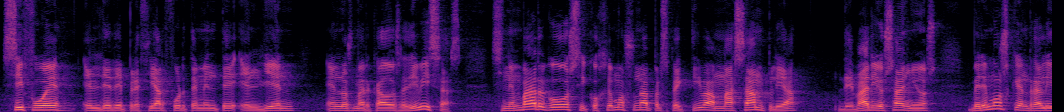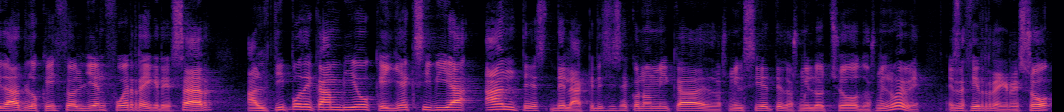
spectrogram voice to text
sí fue el de depreciar fuertemente el yen en los mercados de divisas. Sin embargo, si cogemos una perspectiva más amplia, de varios años, veremos que en realidad lo que hizo el yen fue regresar al tipo de cambio que ya exhibía antes de la crisis económica de 2007, 2008, 2009. Es decir, regresó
